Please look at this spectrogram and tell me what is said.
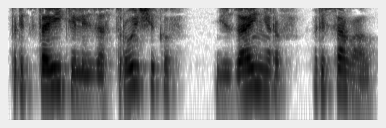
представителей застройщиков, дизайнеров, рисовал.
